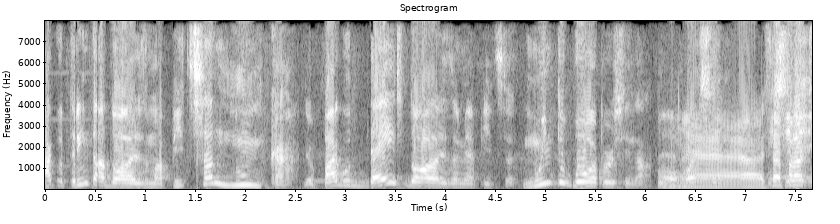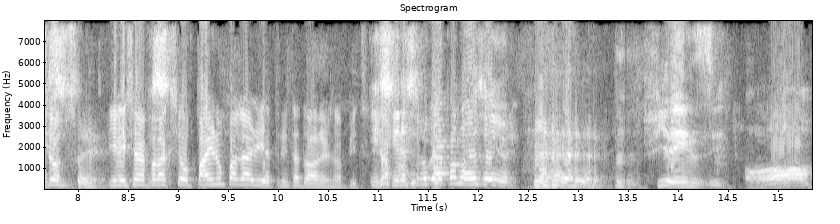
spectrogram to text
Pago 30 dólares uma pizza nunca. Eu pago 10 dólares a minha pizza. Muito boa, por sinal. É, Pode ser. É, você vai falar que seu, e aí você vai falar que seu pai não pagaria 30 dólares na pizza. Ensina esse lugar pra nós aí, Yuri. Firenze. Ó,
